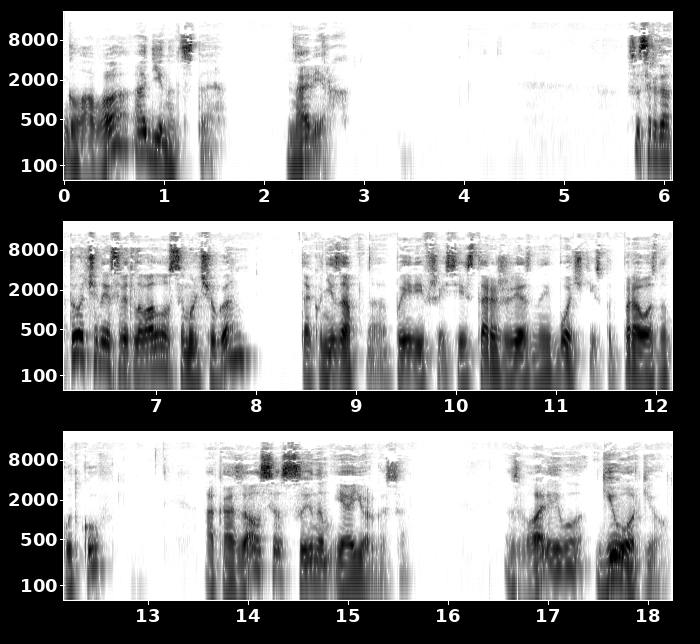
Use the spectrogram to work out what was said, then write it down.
Глава одиннадцатая. Наверх. Сосредоточенный светловолосый мальчуган, так внезапно появившийся из старой железной бочки из-под паровозных гудков, оказался сыном Иойоргаса. Звали его Георгио.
